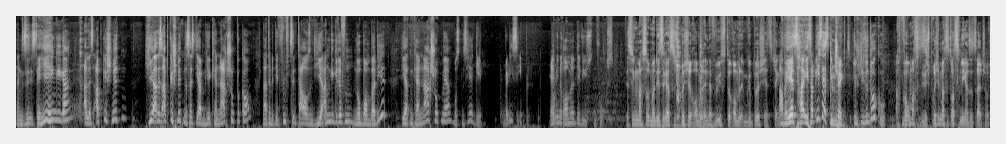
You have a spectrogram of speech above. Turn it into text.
Dann ist- der hier hingegangen, alles abgeschnitten, hier alles abgeschnitten, das heißt, die haben hier keinen Nachschub bekommen. Dann hat er mit den 15.000 hier angegriffen, nur bombardiert. Die hatten keinen Nachschub mehr, mussten sich ergeben. Very simple. Erwin Rommel, der Wüstenfuchs. Deswegen machst du immer diese ganzen Sprüche, Rommel in der Wüste, Rommel im Gebüsch. Jetzt check ich Aber jetzt, jetzt hab ich's erst gecheckt, durch diese Doku. Ach, Warum machst du diese Sprüche? Machst du trotzdem die ganze Zeit schon.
